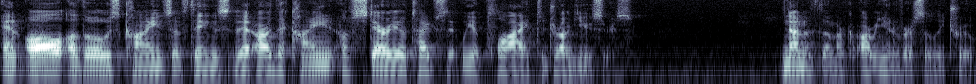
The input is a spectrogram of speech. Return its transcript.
And all of those kinds of things that are the kind of stereotypes that we apply to drug users. None of them are, are universally true.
